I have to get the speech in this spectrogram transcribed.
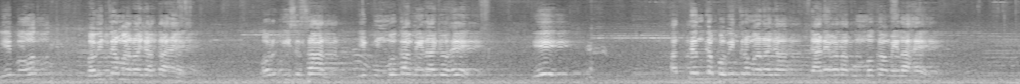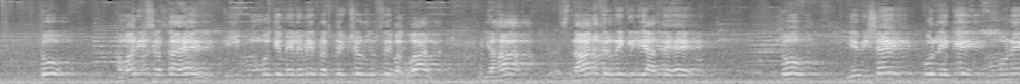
ये बहुत पवित्र माना जाता है। और इस साल ये कुंभ का मेला जो है ये अत्यंत पवित्र माना जा, जाने वाला कुंभ का मेला है। तो हमारी श्रद्धा है कि कुंभ के मेले में प्रत्यक्ष रूप से भगवान यहाँ स्नान करने के लिए आते हैं। तो ये विषय को लेके उन्होंने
